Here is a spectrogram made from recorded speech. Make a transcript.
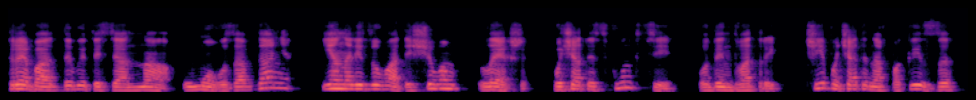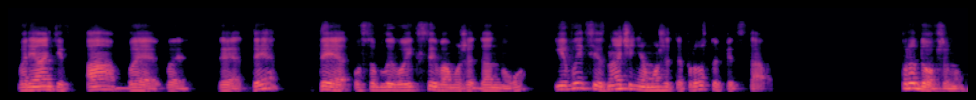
треба дивитися на умову завдання і аналізувати, що вам легше почати з функції 1, 2, 3, чи почати навпаки з варіантів А, Б, В, Г, Д, де особливо ікси вам уже дано, і ви ці значення можете просто підставити. Продовжимо.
